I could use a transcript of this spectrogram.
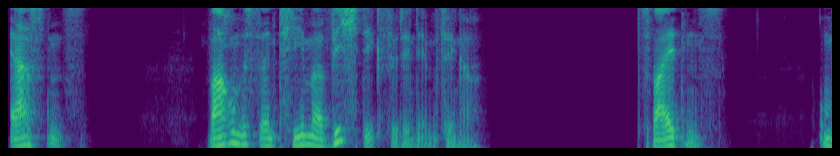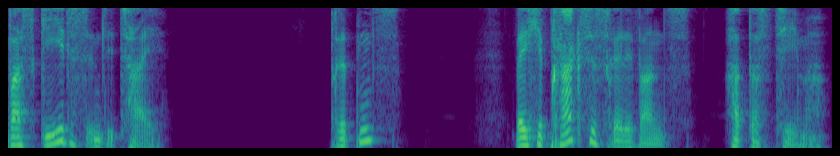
Erstens. Warum ist ein Thema wichtig für den Empfänger? Zweitens. Um was geht es im Detail? Drittens. Welche Praxisrelevanz hat das Thema?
